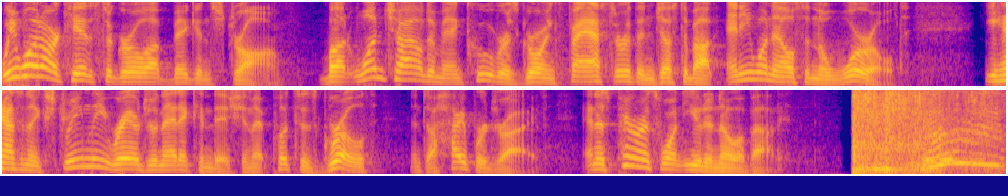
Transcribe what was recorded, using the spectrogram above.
We want our kids to grow up big and strong, but one child in Vancouver is growing faster than just about anyone else in the world. He has an extremely rare genetic condition that puts his growth into hyperdrive, and his parents want you to know about it.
